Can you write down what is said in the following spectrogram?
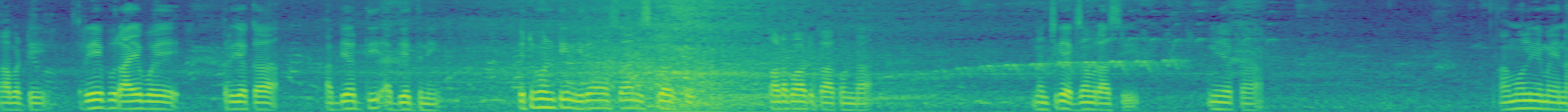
కాబట్టి రేపు రాయబోయే ప్రతి ఒక్క అభ్యర్థి అభ్యర్థిని ఎటువంటి నిరాశ నిస్పృహకు తడబాటు కాకుండా మంచిగా ఎగ్జామ్ రాసి మీ యొక్క అమూల్యమైన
